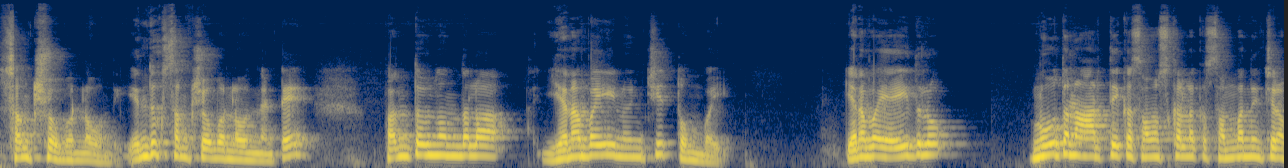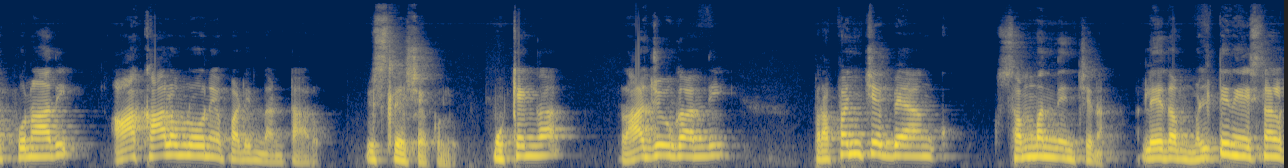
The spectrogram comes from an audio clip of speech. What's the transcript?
సంక్షోభంలో ఉంది. ఎందుకు సంక్షోభంలో ఉందంటే పంతొమ్మిది వందల ఎనభై నుంచి తొంభై ఎనభై ఐదులో నూతన ఆర్థిక సంస్కరణలకు సంబంధించిన పునాది ఆ కాలంలోనే పడిందంటారు విశ్లేషకులు. ముఖ్యంగా రాజీవ్ గాంధీ ప్రపంచ బ్యాంకు సంబంధించిన లేదా మల్టీనేషనల్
